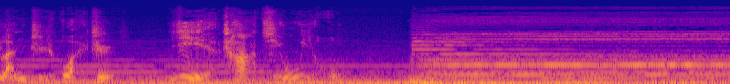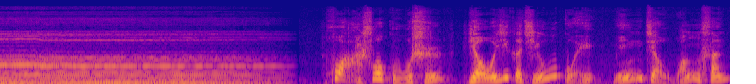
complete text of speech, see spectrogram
蓝志怪之夜叉酒友。话说古时有一个酒鬼，名叫王三，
